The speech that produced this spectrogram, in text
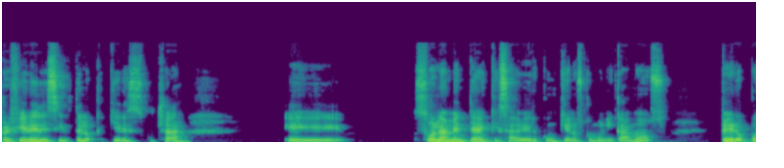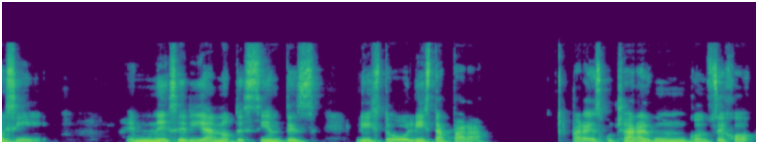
prefiere decirte lo que quieres escuchar. Eh, solamente hay que saber con quién nos comunicamos, pero, pues, si en ese día no te sientes listo o lista para para escuchar algún consejo,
